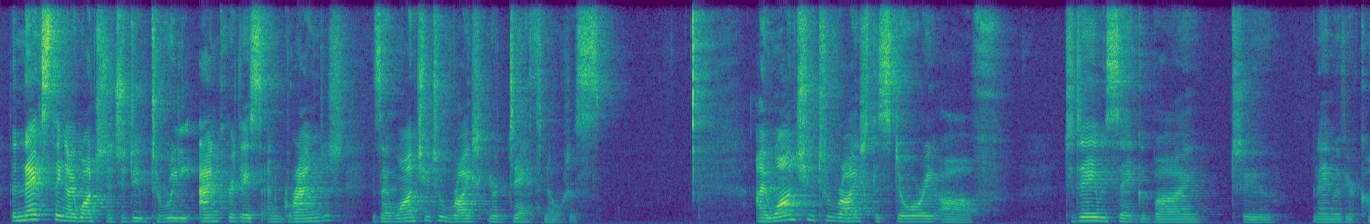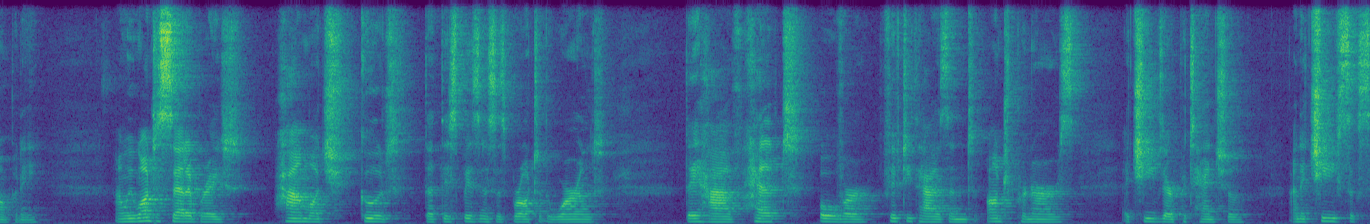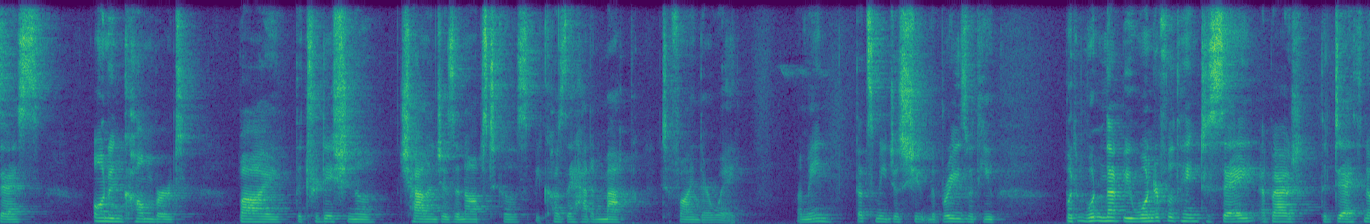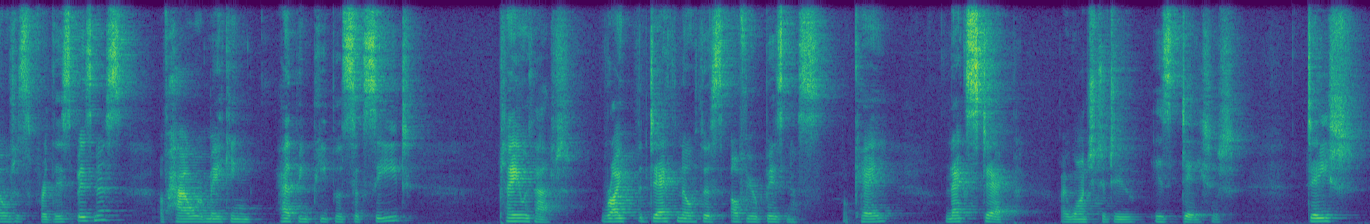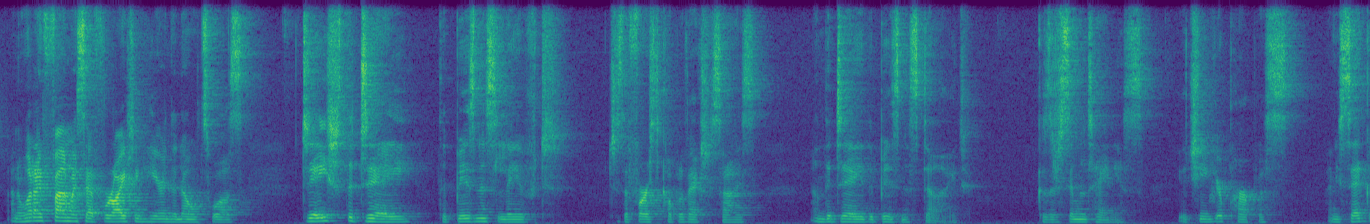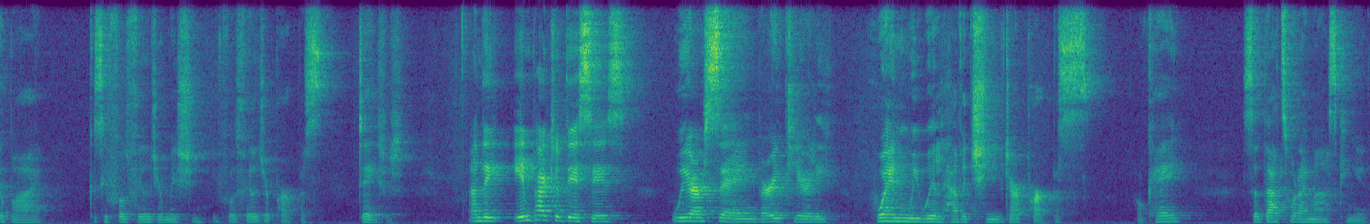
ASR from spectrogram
The next thing I want you to do to really anchor this and ground it is I want you to write your death notice. I want you to write the story of today we say goodbye to name of your company and we want to celebrate how much good that this business has brought to the world. They have helped over 50,000 entrepreneurs achieve their potential and achieve success unencumbered by the traditional challenges and obstacles because they had a map to find their way. I mean, that's me just shooting the breeze with you. But wouldn't that be a wonderful thing to say about the death notice for this business of how we're making helping people succeed? Play with that. Write the death notice of your business. Okay. Next step I want you to do is date it. Date, and what I found myself writing here in the notes was date the day the business lived, which is the first couple of exercise, and the day the business died because they're simultaneous. You achieve your purpose and you said goodbye because you fulfilled your mission, you fulfilled your purpose. Date it. And the impact of this is we are saying very clearly when we will have achieved our purpose. Okay? So that's what I'm asking you.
